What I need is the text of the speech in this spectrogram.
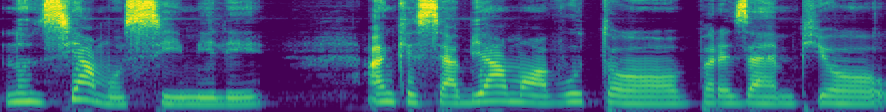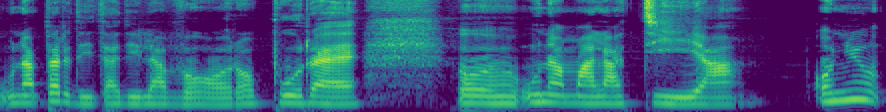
Non siamo simili anche se abbiamo avuto per esempio una perdita di lavoro oppure uh, una malattia, ognuno,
